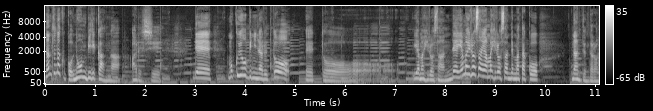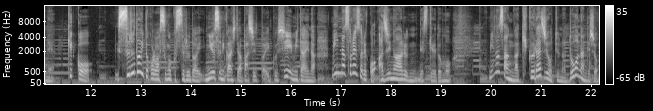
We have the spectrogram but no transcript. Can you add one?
なんとなくこうのんびり感があるしで木曜日になるとえっと山広さんで山広さん山広さんでまたこうなんて言うんだろうね結構鋭いところはすごく鋭い。ニュースに関してはバシッといくしみたいな。みんなそれぞれこう味があるんですけれども皆さんが聞くラジオっていうのはどうなんでしょう？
